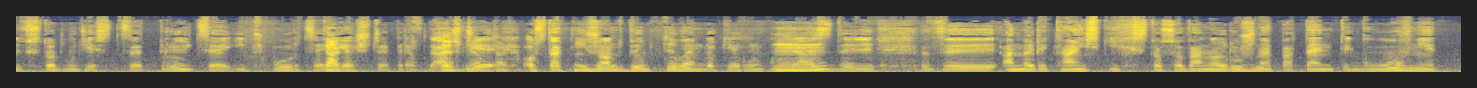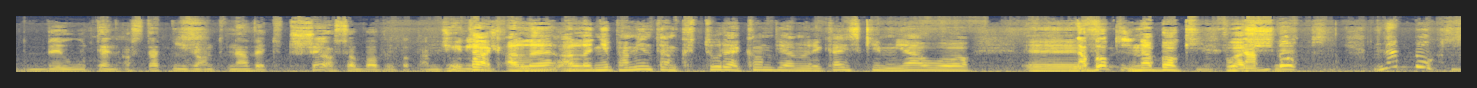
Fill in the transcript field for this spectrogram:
y, w 123 i 4 Tak. jeszcze, prawda? Też miał Gdzie tak. ostatni rząd był tyłem do kierunku Mhm. jazdy. W amerykańskich stosowano różne patenty. Głównie był ten ostatni rząd nawet trzyosobowy, bo tam dziewięć. Tak, ale, ale nie pamiętam, które kombi amerykańskie miało. y, Na boki. Na boki, właśnie. Na boki. Na boki.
